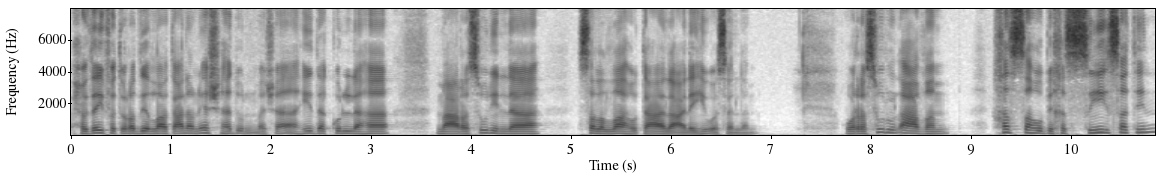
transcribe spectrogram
حذيفة رضي الله تعالى عنه يشهد المشاهد كلها مع رسول الله صلى الله تعالى عليه وسلم. والرسول الأعظم خصه بخصيصة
